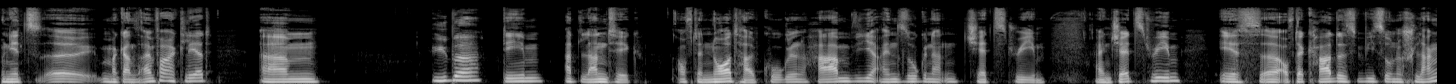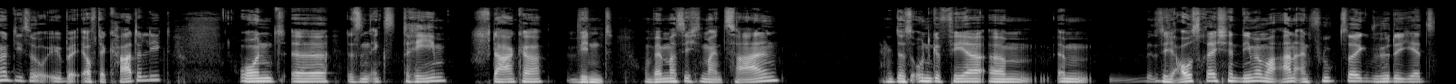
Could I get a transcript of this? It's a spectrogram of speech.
Und jetzt äh, mal ganz einfach erklärt, ähm, über dem Atlantik auf der Nordhalbkugel haben wir einen sogenannten Jetstream. Ein Jetstream ist äh, auf der Karte wie so eine Schlange, die so über, auf der Karte liegt. Und äh, das ist ein extrem starker Wind. Und wenn man sich mal in Zahlen das ungefähr ähm, ähm, sich ausrechnet, nehmen wir mal an, ein Flugzeug würde jetzt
